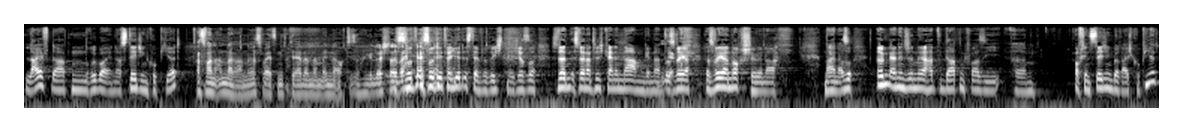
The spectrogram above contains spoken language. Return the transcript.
Live-Daten rüber in das Staging kopiert. Das war ein anderer, ne? Das war jetzt nicht der, der dann am Ende auch die Sachen gelöscht hat. So, so detailliert ist der Bericht nicht. Also es werden, es werden natürlich keine Namen genannt. Das wäre ja, das wäre ja noch schöner. Nein, also irgendein Ingenieur hat die Daten quasi ähm, auf den Staging-Bereich kopiert.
